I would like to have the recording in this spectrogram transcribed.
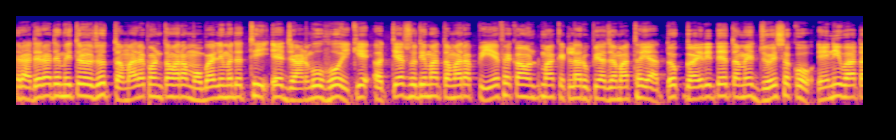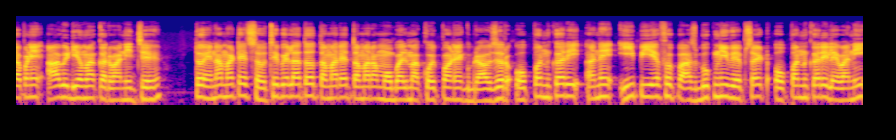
રાધે રાધે મિત્રો, જો તમારે પણ તમારા મોબાઈલની મદદથી એ જાણવું હોય કે અત્યાર સુધીમાં તમારા પીએફ એકાઉન્ટમાં કેટલા રૂપિયા જમા થયા, તો કઈ રીતે તમે જોઈ શકો? એની વાત આપણે આ વિડીયોમાં કરવાની છે. તો એના માટે સૌથી પહેલાં તો તમારે તમારા મોબાઈલમાં કોઈ પણ એક બ્રાઉઝર ઓપન કરી અને ઈપીએફ પાસબુકની વેબસાઇટ ઓપન કરી લેવાની.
